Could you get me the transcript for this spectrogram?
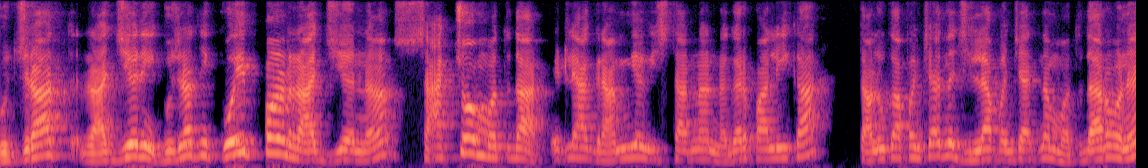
ગુજરાત રાજ્યની, ગુજરાતની કોઈ પણ રાજ્યના સાચો મતદાર, એટલે આ ગ્રામ્ય વિસ્તારના નગરપાલિકા તાલુકા પંચાયત અને જિલ્લા પંચાયતના મતદારો અને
